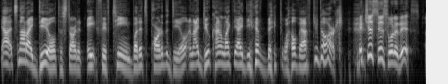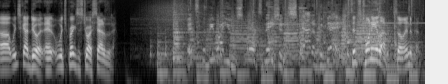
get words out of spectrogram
Yeah, it's not ideal to start at 8:15, but it's part of the deal, and I do kind of like the idea of Big 12 after dark. It just is what it is. Uh, we just got to do it, which brings us to our stat of the day. It's the BYU Sports Nation stat of the day. Since 2011, so independent.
